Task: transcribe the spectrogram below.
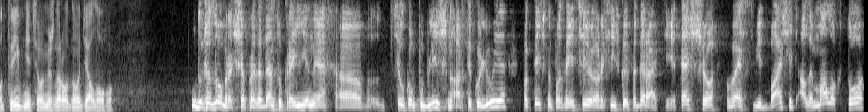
от рівні цього міжнародного діалогу? Дуже добре, що президент України е, цілком публічно артикулює фактично позицію Російської Федерації, те, що весь світ бачить, але мало хто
